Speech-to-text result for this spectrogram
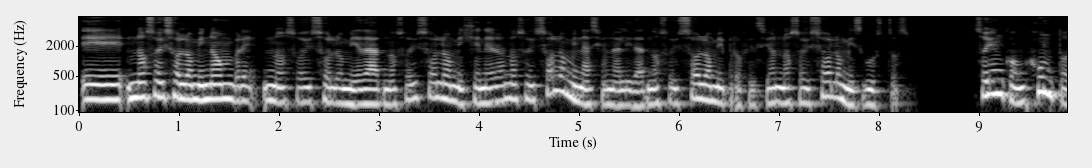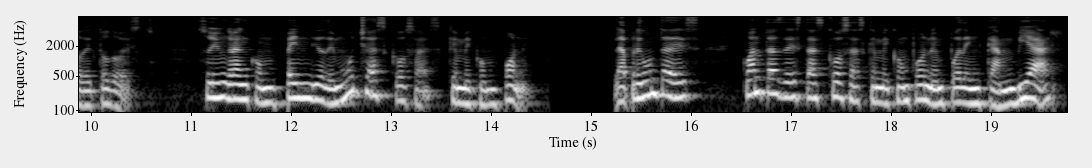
Eh, no soy solo mi nombre, no soy solo mi edad, no soy solo mi género, no soy solo mi nacionalidad, no soy solo mi profesión, no soy solo mis gustos. Soy un conjunto de todo esto. Soy un gran compendio de muchas cosas que me componen. La pregunta es, ¿cuántas de estas cosas que me componen pueden cambiar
